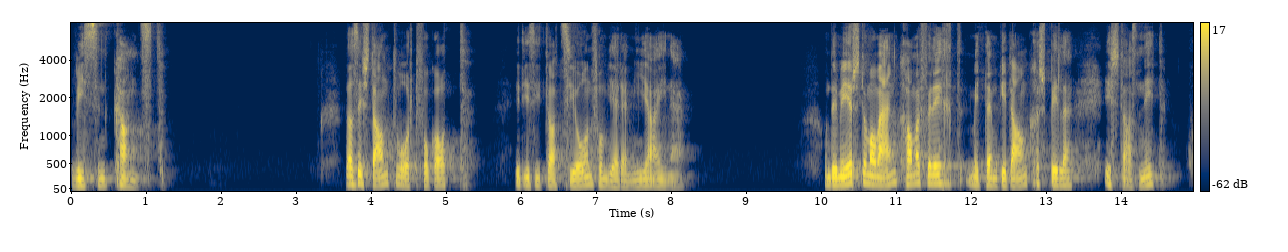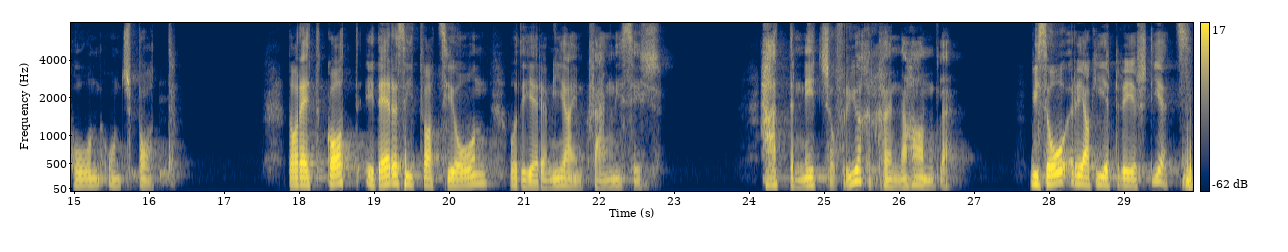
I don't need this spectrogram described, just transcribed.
wissen kannst. Das ist die Antwort von Gott in die Situation von Jeremia hinein. Und im ersten Moment kann man vielleicht mit dem Gedanken spielen, ist das nicht Hohn und Spott? Da redet Gott in der Situation, wo der Jeremia im Gefängnis ist. Hat er nicht schon früher können handeln? Wieso reagiert er erst jetzt?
